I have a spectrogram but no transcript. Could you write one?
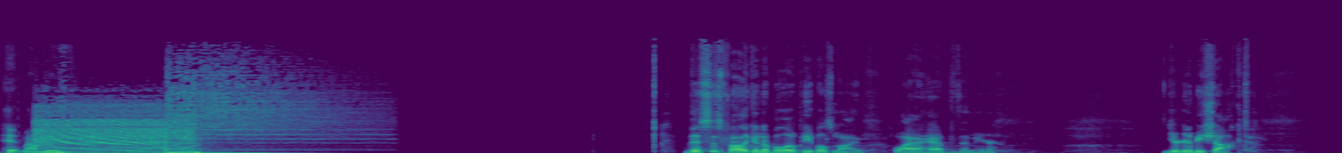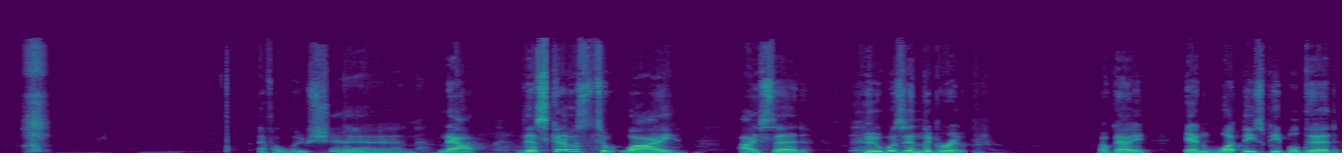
Hit my music. This is probably going to blow people's mind why I have them here. You're going to be shocked. Evolution. Now, this goes to why I said who was in the group, okay, and what these people did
